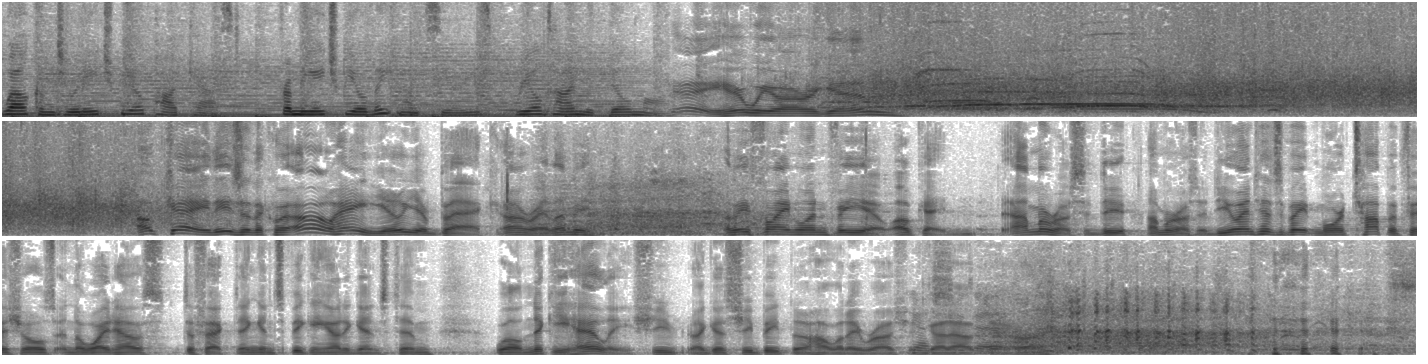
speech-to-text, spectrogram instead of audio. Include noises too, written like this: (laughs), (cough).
Welcome to an HBO podcast from the HBO Late Night series, Real Time with Bill Maher. Okay, here we are again. Okay, these are the questions. Oh, hey, you, you're back. All right, let me let me find one for you. Okay, Omarosa, do you, Omarosa, do you anticipate more top officials in the White House defecting and speaking out against him? Well, Nikki Haley, she, I guess she beat the holiday rush and Yes, got she out did. there. Right? (laughs)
